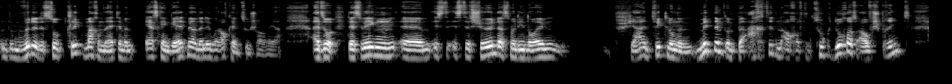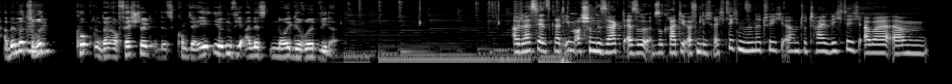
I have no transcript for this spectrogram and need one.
und, und, würde das so Klick machen, dann hätte man erst kein Geld mehr und dann irgendwann auch keinen Zuschauer mehr. Also deswegen ähm, ist, ist es schön, dass man die neuen ja, Entwicklungen mitnimmt und beachtet und auch auf den Zug durchaus aufspringt, aber immer zurückguckt mhm. und dann auch feststellt, das kommt ja eh irgendwie alles neu gerührt wieder. Aber du hast ja jetzt gerade eben auch schon gesagt, also so gerade die öffentlich-rechtlichen sind natürlich ähm, total wichtig, aber ähm,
